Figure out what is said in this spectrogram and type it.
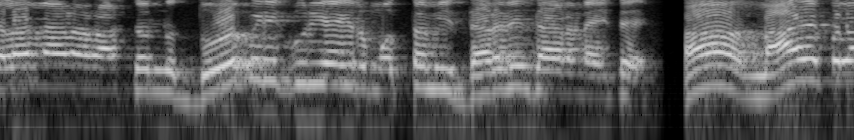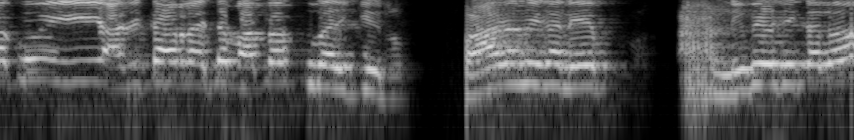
తెలంగాణ రాష్ట్రంలో దోపిడి గురి అయ్యారు మొత్తం ఈ ధరణి ధారణ అయితే. ఆ నాయకులకు ఈ అధికారులు అయితే వదస్తు పలికిరు ప్రాథమిక నివేదికలో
